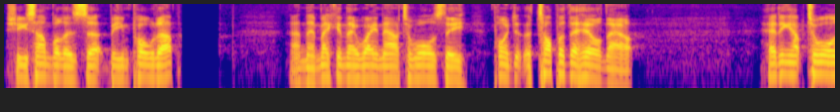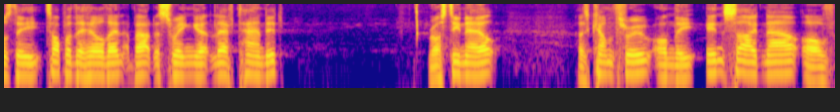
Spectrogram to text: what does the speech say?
She's Humble has uh, been pulled up, and they're making their way now towards the point at the top of the hill now. Heading up towards the top of the hill then, about to swing uh, left-handed. Rusty Nail has come through on the inside now of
